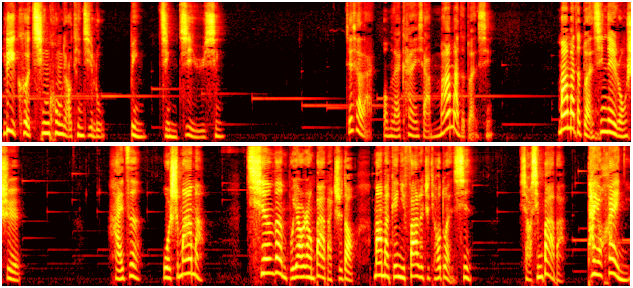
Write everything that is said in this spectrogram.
立刻清空聊天记录，并。谨记于心。接下来，我们来看一下妈妈的短信。妈妈的短信内容是：“孩子，我是妈妈，千万不要让爸爸知道妈妈给你发了这条短信，小心爸爸，他要害你。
